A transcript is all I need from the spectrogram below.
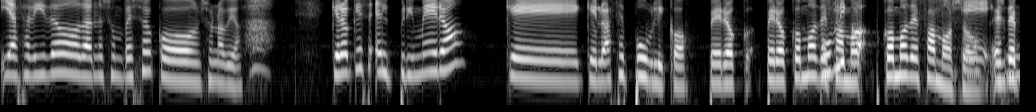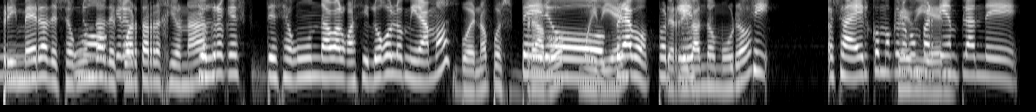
y ha salido dándose un beso con su novio. Creo que es el primero que, que lo hace público. Pero, pero ¿cómo, de ¿Público? famo- cómo de famoso? Eh, ¿Es de primera, de segunda, no, de creo- cuarta regional? Yo creo que es de segunda o algo así. Luego lo miramos. Bueno, pues pero bravo, muy bien. bravo, porque Derribando es- muros. Sí. O sea, él como que Qué lo compartía bien. en plan de.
